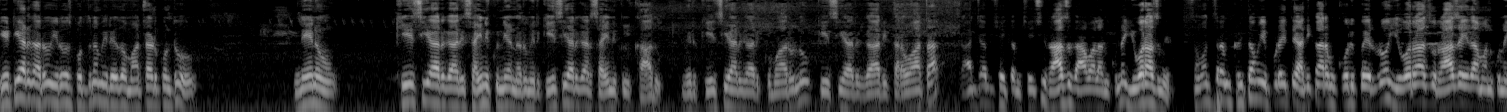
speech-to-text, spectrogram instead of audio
కేటీఆర్ గారు ఈరోజు పొద్దున మీరు ఏదో మాట్లాడుకుంటూ నేను కేసీఆర్ గారి సైనికుని అన్నారు. మీరు కేసీఆర్ గారి సైనికులు కాదు. మీరు కేసీఆర్ గారి కుమారులు కేసీఆర్ గారి తర్వాత రాజ్యాభిషేకం చేసి రాజు కావాలనుకున్న యువరాజు మీరు. సంవత్సరం క్రితం ఎప్పుడైతే అధికారం కోల్పోయారో యువరాజు రాజు అయిదామనుకున్న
